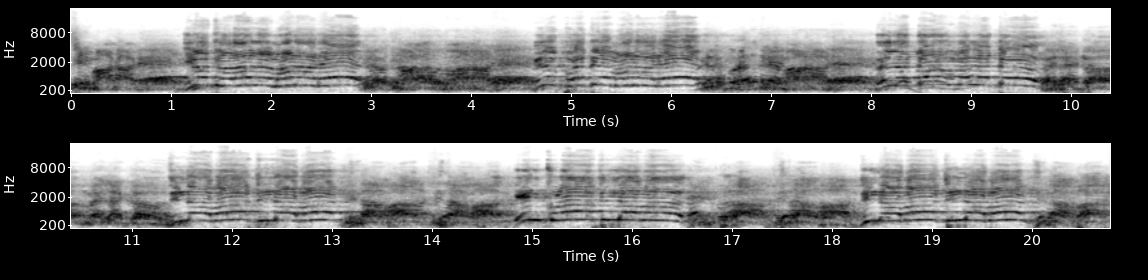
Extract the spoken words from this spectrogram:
கட்சி மாநாடு. இருபத்தி நாலாவது மாநாடு. இருபத்தி நாலாவது மாநாடு. விழுப்புரத்திலே மாநாடு. விழுப்புரத்திலே மாநாடு. வெல்லட்டும் வெல்லட்டும் வெல்லட்டும் வெல்லட்டும் ஜிந்தாபாத் ஜிந்தாபாத். ஜிந்தாபாத் ஜிந்தாபாத். இன்குலாப் ஜிந்தாபாத். ஜிந்தாபாத். ஜிந்தாபாத் ஜிந்தாபாத். ஜிந்தாபாத்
